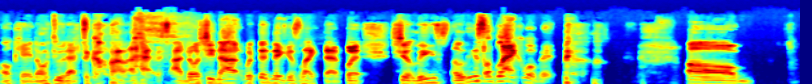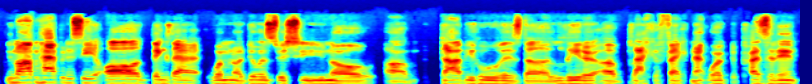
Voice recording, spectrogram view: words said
Okay, don't do that to Kamala Harris. I know she's not with the niggas like that, but she at least at least a black woman. um, you know, I'm happy to see all things that women are doing, especially, you know, um, Dobby, who is the leader of Black Effect Network, the president.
